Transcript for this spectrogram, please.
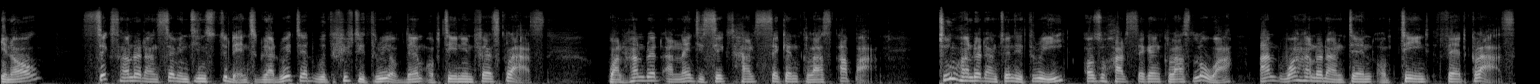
In all, 617 students graduated with 53 of them obtaining first class, 196 had second class upper, 223 also had second class lower, and 110 obtained third class,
